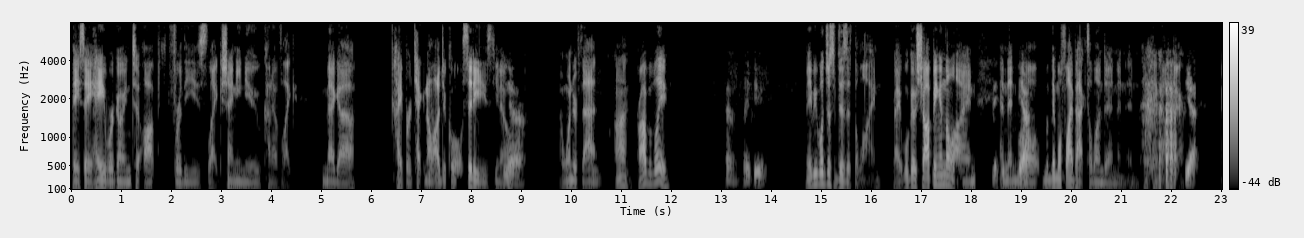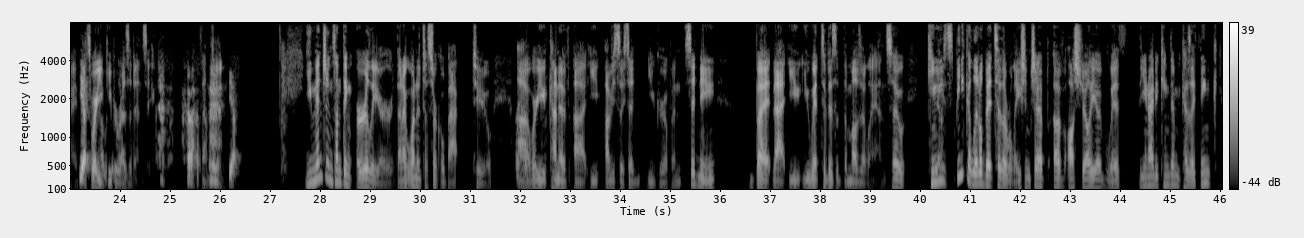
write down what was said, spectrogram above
they say hey we're going to opt for these like shiny new kind of like mega hyper technological cities you know? Yeah. i wonder if that Mm. uh probably. Yeah, maybe. maybe we'll just visit the line right we'll go shopping in the Mm-hmm. line and then we'll then we'll fly back to london and, and, and hang out there yeah. right Yeah, that's where you keep good. your residency Sounds good. Yeah. You mentioned something earlier that I wanted to circle back to, Okay. uh, where you kind of uh, you obviously said you grew up in Sydney, but that you you went to visit the motherland. So, can Yeah. you speak a little bit to the relationship of Australia with the United Kingdom? Because I think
